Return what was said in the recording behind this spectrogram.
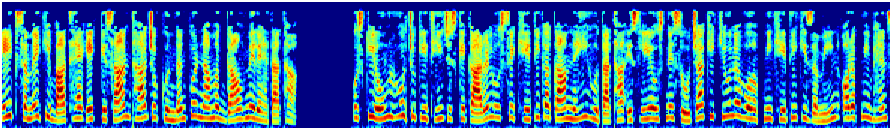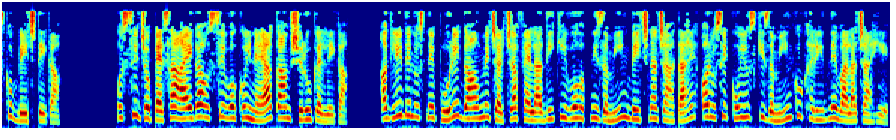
एक समय की बात है, एक किसान था जो कुंदनपुर नामक गाँव में रहता था। उसकी उम्र हो चुकी थी, जिसके कारण उससे खेती का काम नहीं होता था, इसलिए उसने सोचा कि क्यों न वो अपनी खेती की ज़मीन और अपनी भैंस को बेच देगा। उससे जो पैसा आएगा, उससे वो कोई नया काम शुरू कर लेगा। अगले दिन उसने पूरे गाँव में चर्चा फैला दी कि वो अपनी ज़मीन बेचना चाहता है और उसे कोई उसकी ज़मीन को खरीदने वाला चाहिए।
